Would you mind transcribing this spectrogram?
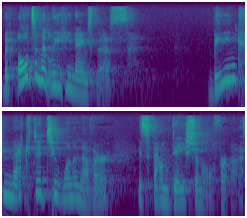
but ultimately, he names this being connected to one another is foundational for us.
